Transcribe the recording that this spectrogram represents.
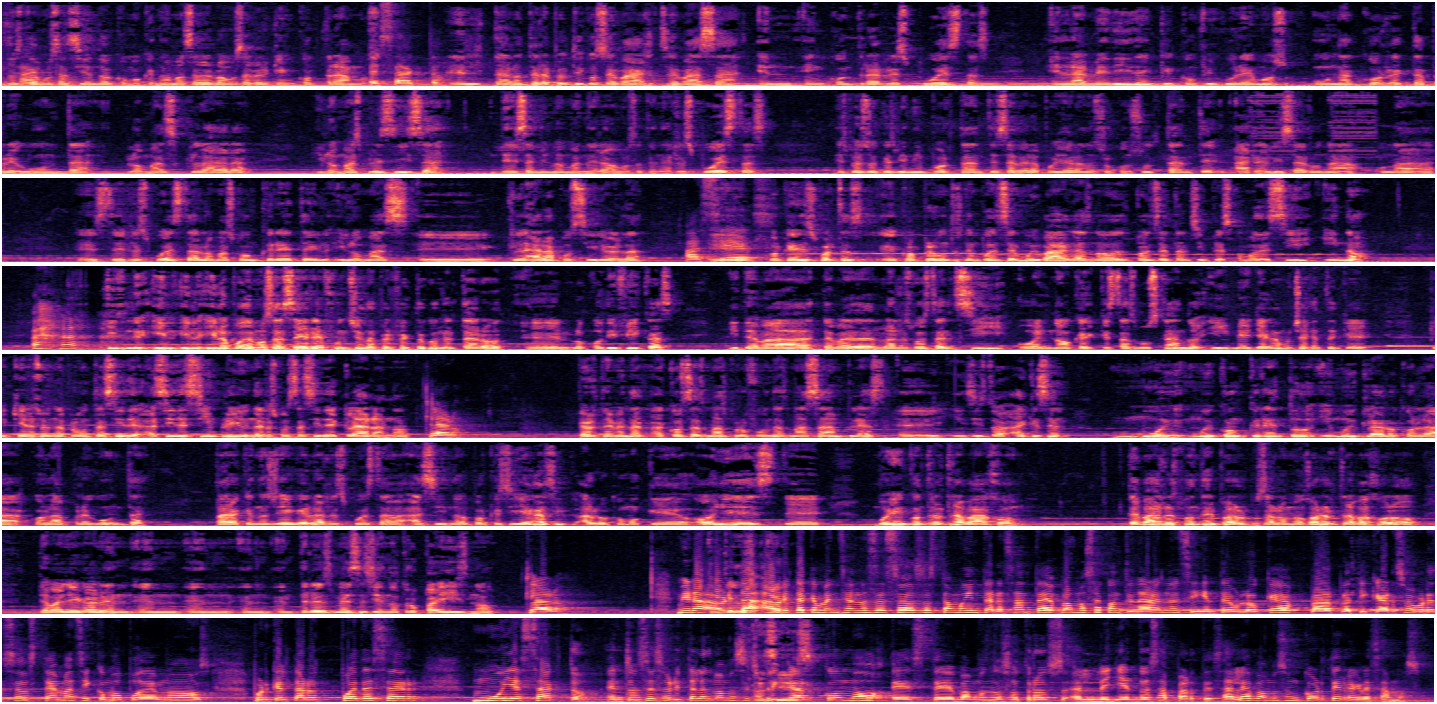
No estamos haciendo como que nada más a ver, vamos a ver qué encontramos. Exacto. El tarot terapéutico se, va, se basa en encontrar respuestas. En la medida en que configuremos una correcta pregunta, lo más clara y lo más precisa, de esa misma manera vamos a tener respuestas. Es por eso que es bien importante saber apoyar a nuestro consultante a realizar una, una este, respuesta lo más concreta y, lo más eh, clara posible, ¿verdad? Así eh, Porque hay eh, preguntas que pueden ser muy vagas, ¿no? Pueden ser tan simples como de sí y no. y, lo podemos hacer, ¿eh? funciona perfecto con el tarot, lo codificas y te va, te va a dar la respuesta el sí o el no que, estás buscando. Y me llega mucha gente que, que, quiere hacer una pregunta así de, así de simple y una respuesta así de clara, ¿no? Claro. Pero también a, cosas más profundas, más amplias, eh, insisto, hay que ser muy, muy concreto y muy claro con la, con la pregunta para que nos llegue la respuesta así, ¿no? Porque si llega así algo como que, oye, este, voy a encontrar trabajo, te va a responder, pero pues a lo mejor el trabajo te va a llegar en, en, en, en tres meses y en otro país, ¿no? Claro. Mira, ahorita, ah, ahorita que mencionas eso, eso está muy interesante. Vamos a continuar en el siguiente bloque para platicar sobre esos temas y cómo podemos, porque el tarot puede ser muy exacto. Entonces ahorita les vamos a explicar cómo este, vamos nosotros leyendo esa parte, ¿sale? Vamos a un corte y regresamos.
